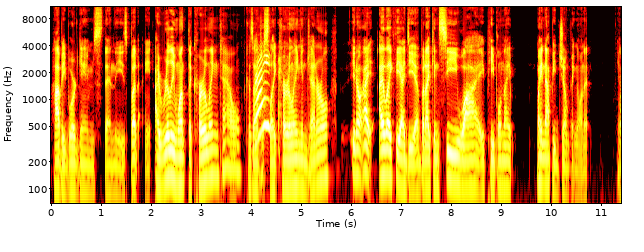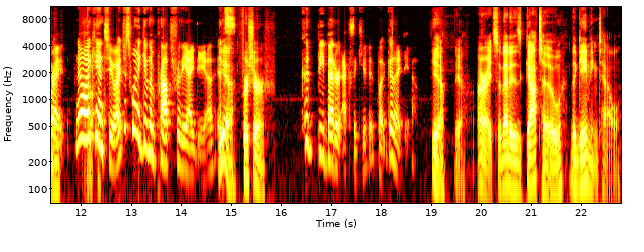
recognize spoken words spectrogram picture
hobby board games than these, but I really want the curling towel because I just like curling in general. You know, I I like the idea, but I can see why people might might not be jumping on it. you know? Right. No, I can too. I just want to give them props for the idea. It's, Yeah, for sure. Could be better executed, but good idea. Yeah, yeah. All right, so that is Gato, the gaming towel.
